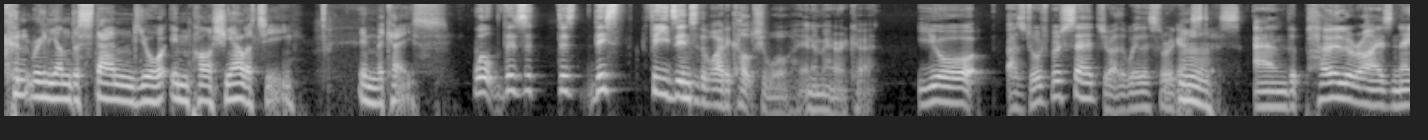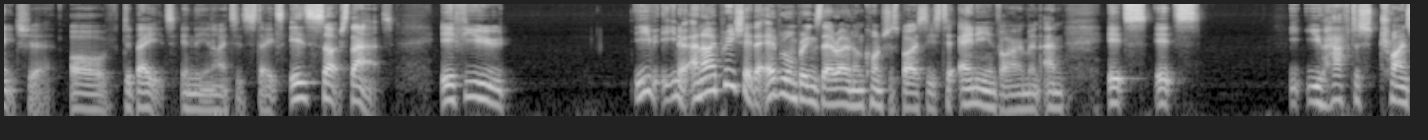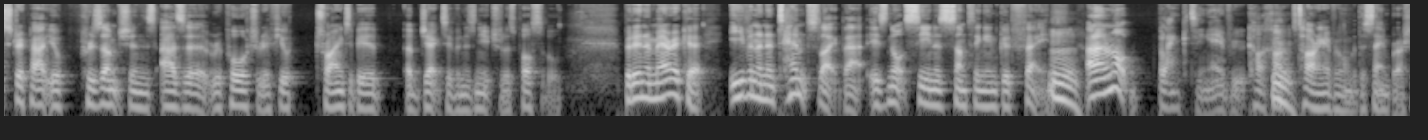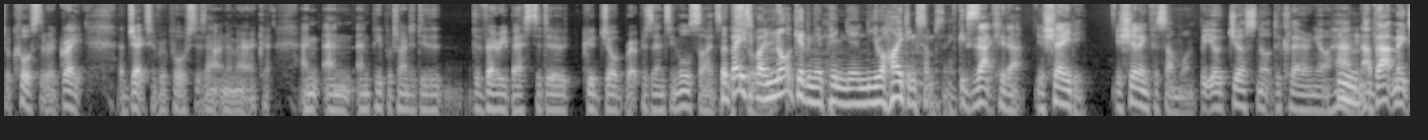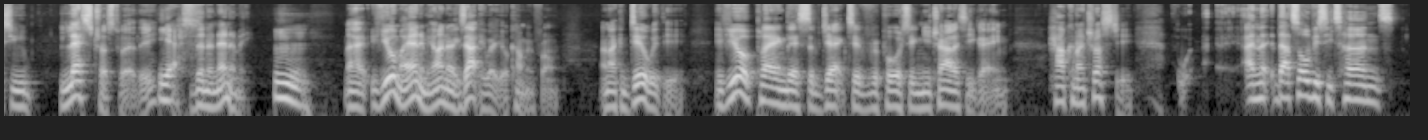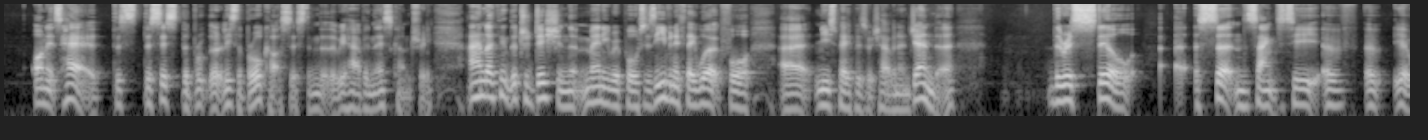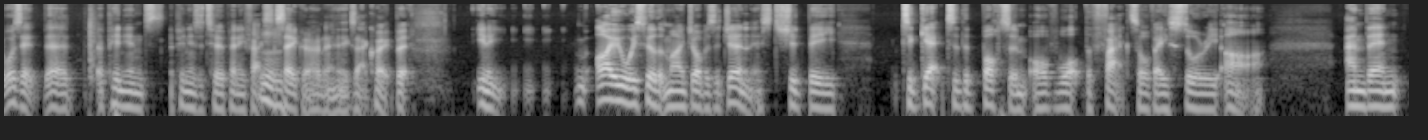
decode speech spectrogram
couldn't really understand your impartiality in the case. Well, there's a there's this feeds into the wider culture war in America. You're as George Bush said, you're either with us or against mm. us. And the polarized nature of debate in the United States is such that if you you know, and I appreciate that everyone brings their own unconscious biases to any environment, and it's it's you have to try and strip out your presumptions as a reporter if you're trying to be objective and as neutral as possible. But in America, even an attempt like that is not seen as something in good faith. Mm. And I'm not blanketing every mm. tarring everyone with the same brush. Of course, there are great objective reporters out in America, and and, and people trying to do the, the very best to do a good job representing all sides. But basically, by not giving opinion, you are hiding something. Exactly that. You're shady. You're shilling for someone, but you're just not declaring your hand. Mm. Now that makes you less trustworthy yes. than an enemy. Mm. Now, if you're my enemy, I know exactly where you're coming from, and I can deal with you. If you're playing this objective reporting neutrality game, how can I trust you? and that's obviously turns on its head the the, system, the at least the broadcast system that, that we have in this country, and I think the tradition that many reporters, even if they work for uh, newspapers which have an agenda, there is still a certain sanctity of, of yeah, was it uh, opinions? Opinions are two, a penny, facts mm. are sacred. I don't know the exact quote, but you know, I always feel that my job as a journalist should be to get to the bottom of what the facts of a story are, and then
